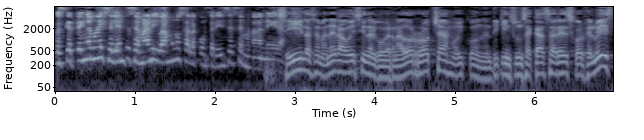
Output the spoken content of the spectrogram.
Pues que tengan una excelente semana y vámonos a la conferencia semanera. Sí, la semanera hoy sin el gobernador Rocha, hoy con Enrique Insunza Cázares, Jorge Luis.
